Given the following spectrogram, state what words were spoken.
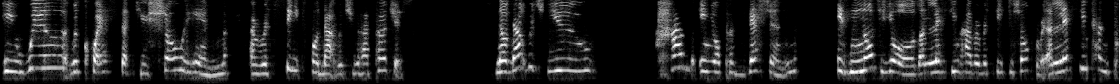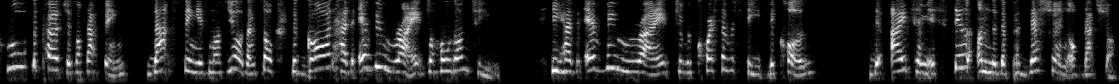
He will request that you show him a receipt for that which you have purchased. Now, that which you have in your possession is not yours unless you have a receipt to show for it. Unless you can prove the purchase of that thing, that thing is not yours. And so the God has every right to hold on to you. He has every right to request a receipt because the item is still under the possession of that shop.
